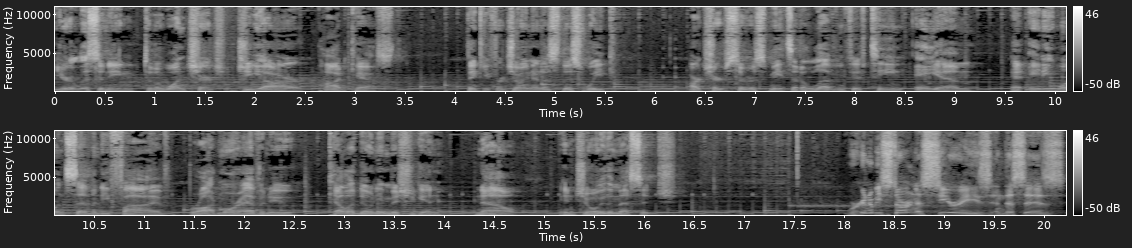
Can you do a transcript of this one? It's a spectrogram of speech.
You're listening to the One Church GR podcast. Thank you for joining us this week. Our church service meets at 11:15 a.m. at 8175 Broadmoor Avenue, Caledonia, Michigan. Now, enjoy the message. We're going to be starting a series, and this is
